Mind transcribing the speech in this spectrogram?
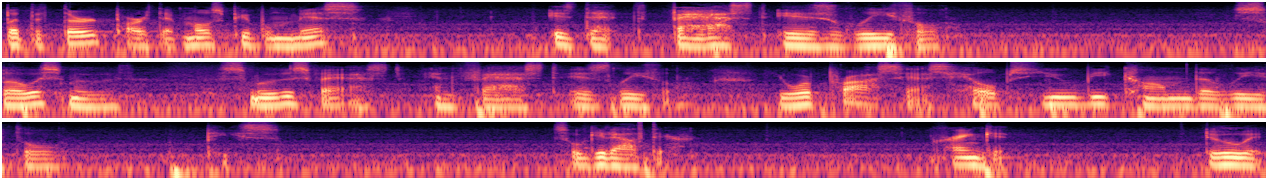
But the third part that most people miss is that fast is lethal. Slow is smooth, smooth is fast, and fast is lethal. Your process helps you become the lethal piece. So get out there, crank it, do it,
